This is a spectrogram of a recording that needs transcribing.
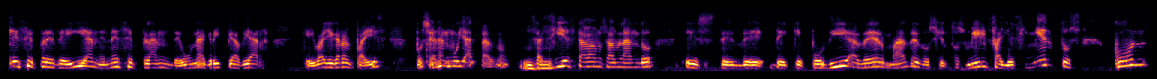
que se preveían en ese plan de una gripe aviar que iba a llegar al país, pues eran muy altas, ¿no? O sea, sí estábamos hablando este, de, de que podía haber más de 200 mil fallecimientos con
